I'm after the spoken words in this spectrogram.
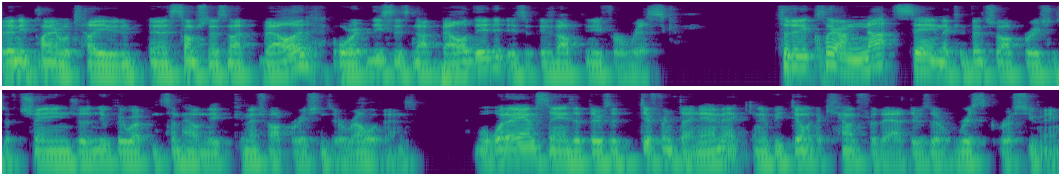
any planner will tell you, an assumption that's not valid, or at least is not validated, is, is an opportunity for risk. So to be clear, I'm not saying that conventional operations have changed or the nuclear weapons somehow make conventional operations irrelevant. But what I am saying is that there's a different dynamic, and if we don't account for that, there's a risk we're assuming.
